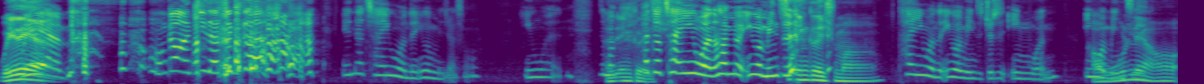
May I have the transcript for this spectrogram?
？William。我们刚刚记得这个？哎，那蔡英文的英文名叫什么？英文？什么？他叫蔡英文的，他没有英文名字。English 吗？蔡英文的英文名字就是英文。英文名字。无聊哦。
